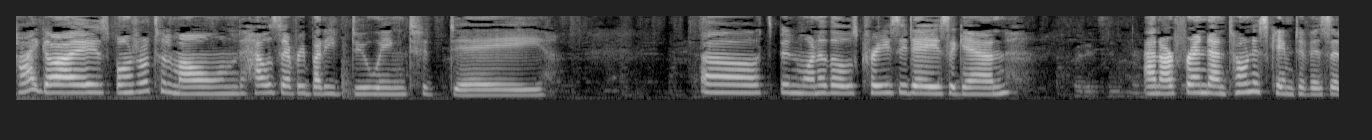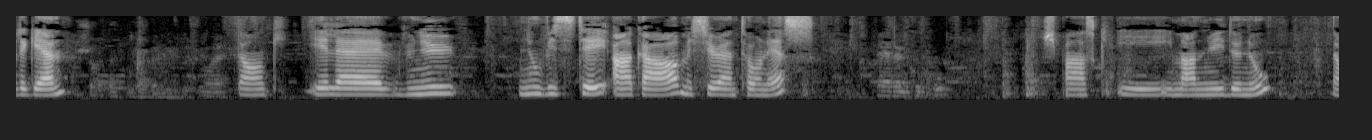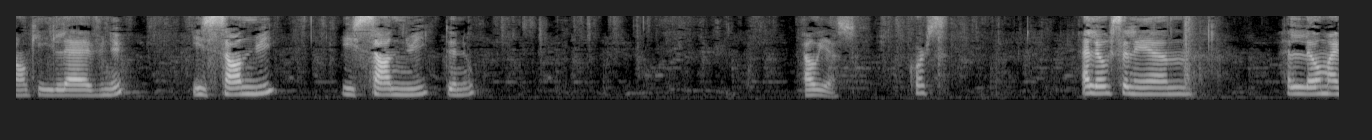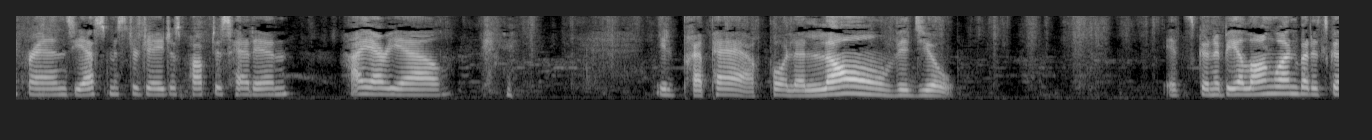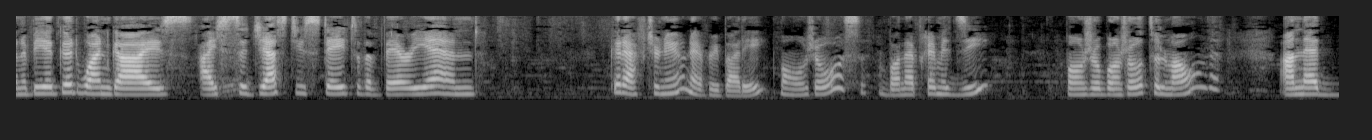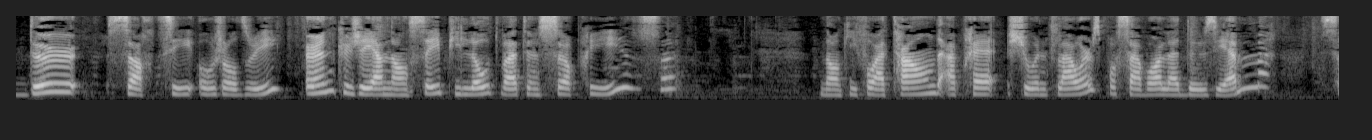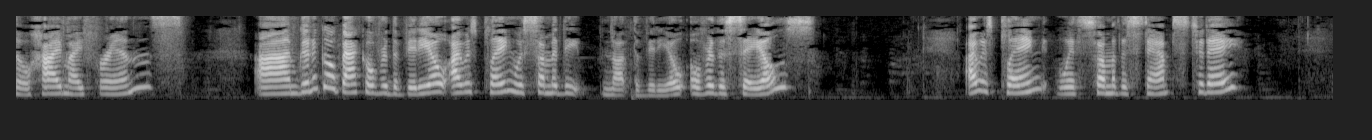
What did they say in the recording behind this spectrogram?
Hi guys, bonjour tout le monde. How's everybody doing today? Oh, it's been one of those crazy days again. And our friend Antonis came to visit again. Donc, il est venu nous visiter encore, Monsieur Antonis. Je pense qu'il m'ennuie de nous. Donc, il est venu. Il s'ennuie. Il s'ennuie de nous. Oh, yes, of course. Hello, Celine. Hello, my friends. Yes, Mr. J just popped his head in. Hi, Ariel. Il prépare pour le long vidéo. It's going to be a long one, but it's going to be a good one, guys. I suggest you stay to the very end. Good afternoon, everybody. Bonjour. Bon après-midi. Bonjour, bonjour tout le monde. On a deux sorties aujourd'hui. Une que j'ai annoncée, puis l'autre va être une surprise. Donc, il faut attendre après Shoe and Flowers pour savoir la deuxième. So, hi, my friends. I'm going to go back over the video. I was playing with some of the, not the video, over the sales. I was playing with some of the stamps today.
